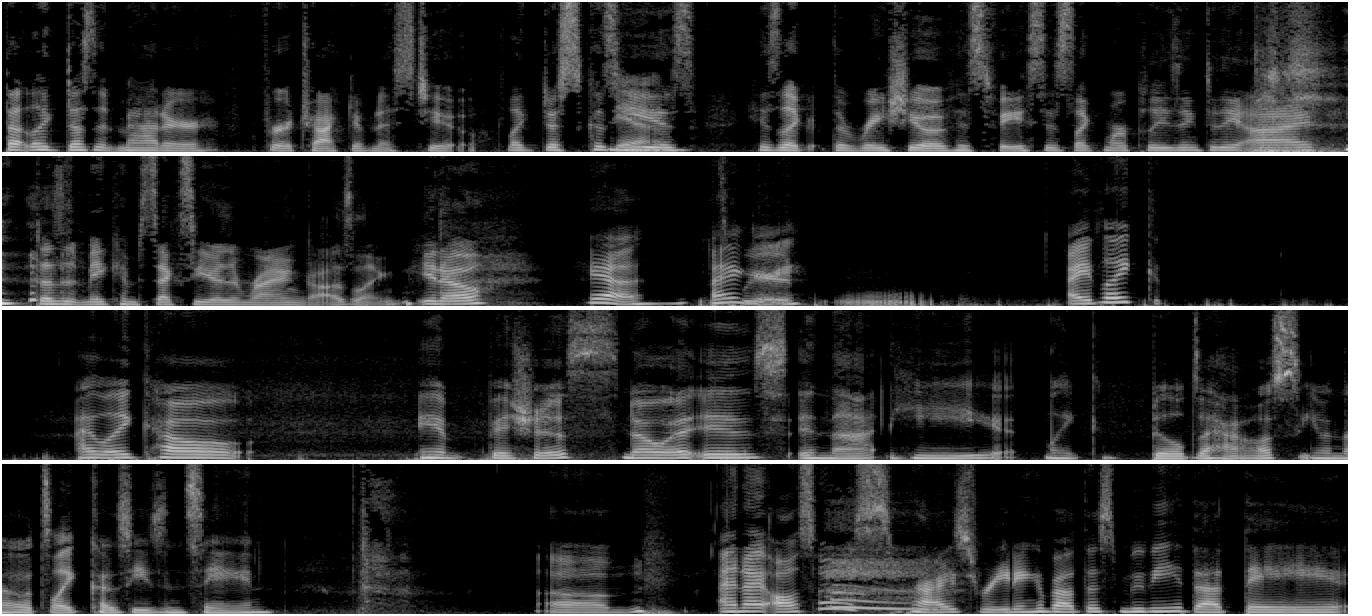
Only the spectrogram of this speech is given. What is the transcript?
that like doesn't matter for attractiveness too. Like just because Yeah. he is, he's like the ratio of his face is like more pleasing to the eye doesn't make him sexier than Ryan Gosling. You know? Yeah, I agree. I like I like how ambitious Noah is in that he like builds a house even though it's like cuz he's insane. Um and I also was surprised reading about this movie that they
